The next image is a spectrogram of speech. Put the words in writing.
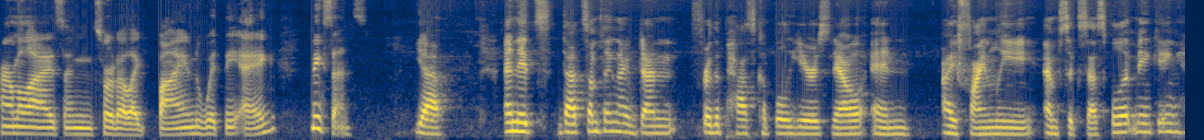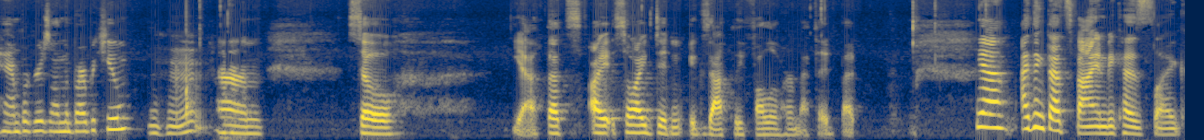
caramelize and sort of like bind with the egg makes sense. Yeah. And it's that's something I've done for the past couple of years now and I finally am successful at making hamburgers on the barbecue. hmm Um so yeah, that's I so I didn't exactly follow her method, but Yeah, I think that's fine because like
